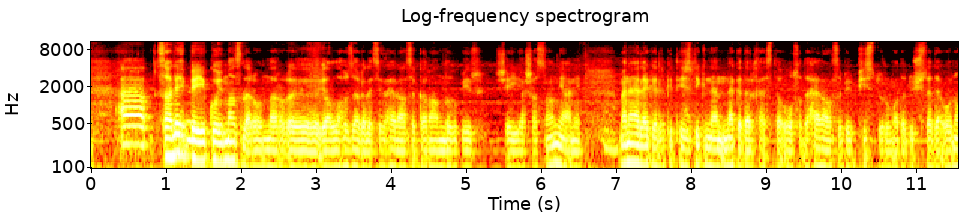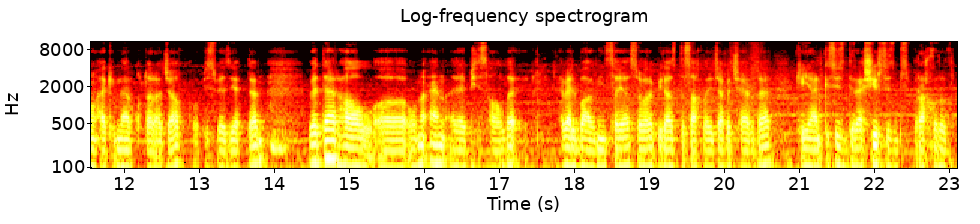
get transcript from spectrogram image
Ə, Salih bəyi qoymazlar onlar. E, Allah uzaq eləsin, hər hansı qaranlıq bir şey yaşasın. Yəni mənə elə gəlir ki, tezliklə nə qədər xəstə olsa da, hər hansı bir pis duruma da düşsə də onu həkimlər qurtaracaq o pis vəziyyətdən və dərhal ə, onu ən ə, pis halda əvvəl balnisaya, sonra biraz da saxlayacaq içəridə ki, yəni ki, siz dirəşirsiniz, biz buraxırıq.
